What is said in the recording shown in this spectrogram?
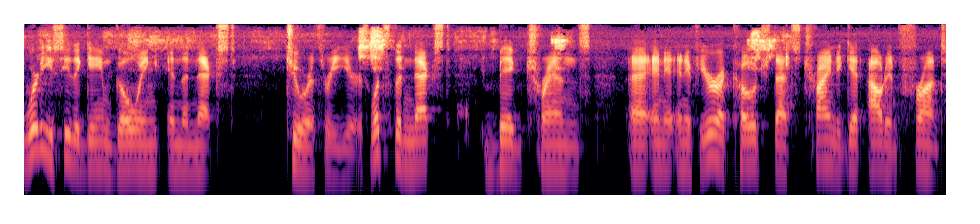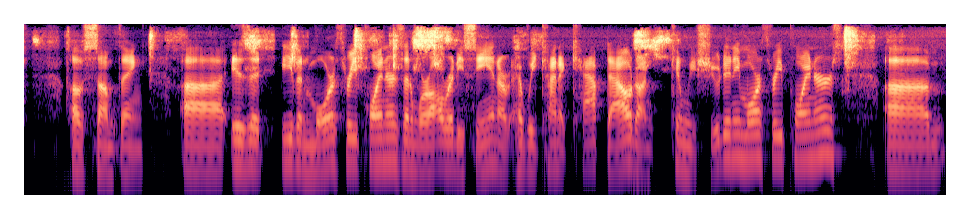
Where do you see the game going in the next two or three years? What's the next big trends uh, and and if you're a coach that's trying to get out in front of something, uh, is it even more three pointers than we're already seeing, or have we kind of capped out on can we shoot any more three pointers? Um,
